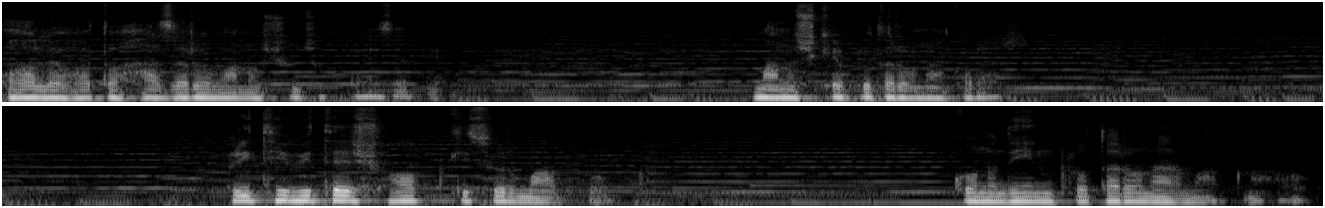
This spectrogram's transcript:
তাহলে হয়তো হাজারো মানুষ সুযোগ পেয়ে যাবে মানুষকে প্রতারণা করার। পৃথিবীতে সব কিছুর মাপ হোক কোনোদিন প্রতারণার মাপ না হোক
